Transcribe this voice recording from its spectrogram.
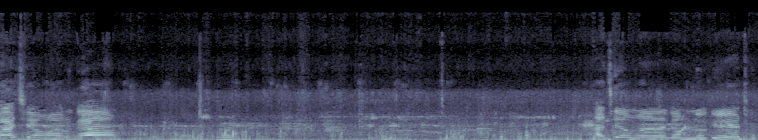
આ છે અમારું ગામ આ છે અમારા ગામનો ગેટ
